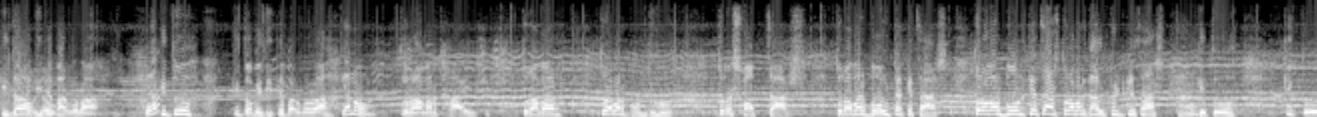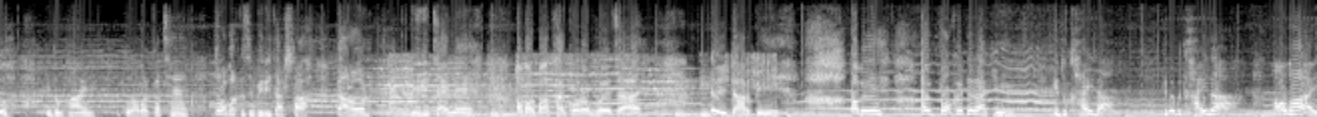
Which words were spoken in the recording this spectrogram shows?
কিন্তু আমি দিতে পারব না। কেন? কিন্তু কিন্তু আমি দিতে পারব না। কেন? তোরা আমার ভাই তোর আবার তোর আবার বন্ধু। তোরা সব চাস। তোরা আমার বউটাকে চাস। তোরা আমার বোনকে চাস। তোরা আমার গার্লফ্রেন্ডকে চাস। হ্যাঁ। কিন্তু কিন্তু কিন্তু ভাই তোর আমার কাছে তোর আমার কাছে বিড়ি চাস না। কারণ বিড়ি চাইলে আমার মাথা গরম হয়ে যায়। এই ডারবি আমি আমি পকেটে রাখি। কিন্তু খাই না। কিন্তু আমি খাই না। ও ভাই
